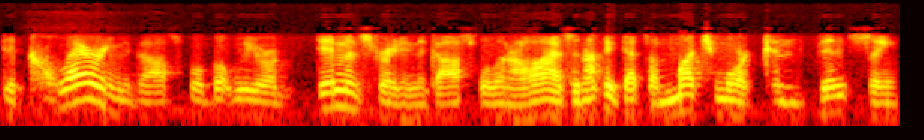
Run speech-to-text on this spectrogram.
declaring the gospel, but we are demonstrating the gospel in our lives. And I think that's a much more convincing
